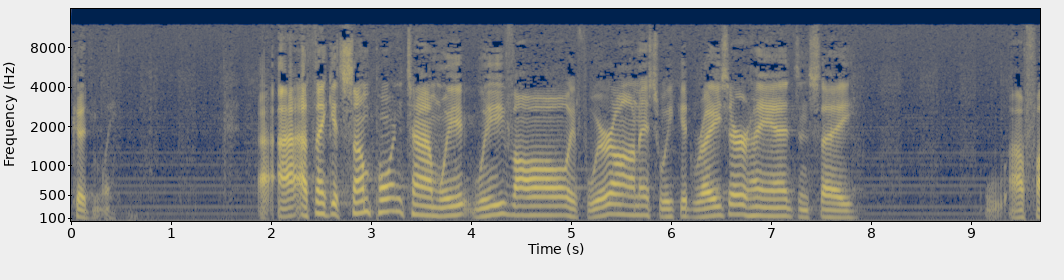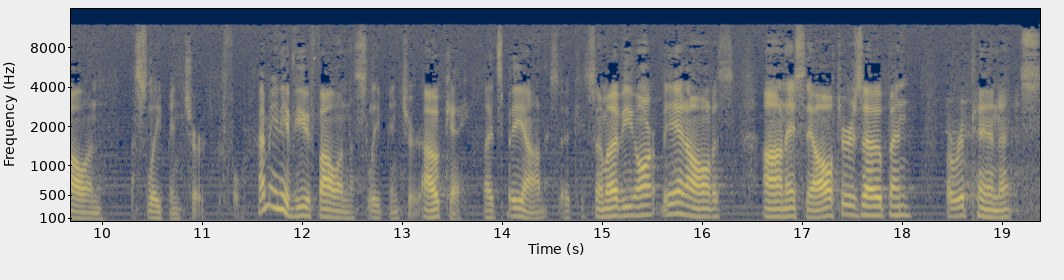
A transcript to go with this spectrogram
couldn't we? I, I think at some point in time, we, we've all, if we're honest, we could raise our hands and say, I've fallen asleep in church before. How many of you have fallen asleep in church? Okay, let's be honest. Okay, some of you aren't being honest. Honest. The altar is open for repentance.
